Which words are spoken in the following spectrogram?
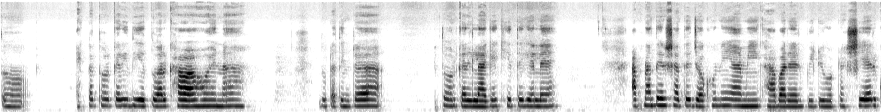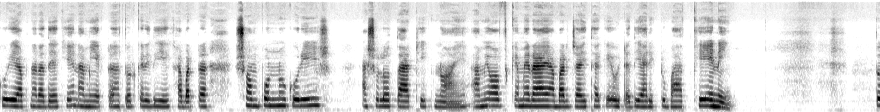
তো একটা তরকারি দিয়ে তো আর খাওয়া হয় না। দুটা তিনটা তরকারি লাগে খেতে গেলে। আপনাদের সাথে যখনই আমি খাবারের ভিডিওটা শেয়ার করি, আপনারা দেখেন আমি একটা তরকারি দিয়ে খাবারটা সম্পন্ন করি। আসলে তা ঠিক নয়। আমি অফ ক্যামেরায় আবার যাই থাকে, ওইটা দিয়ে আর একটু ভাত খেয়ে নেই। তো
